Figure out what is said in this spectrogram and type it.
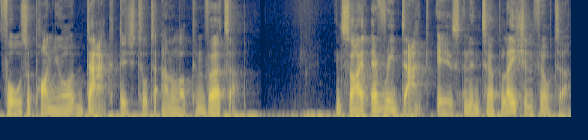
falls upon your DAC, digital to analog converter. Inside every DAC is an interpolation filter.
